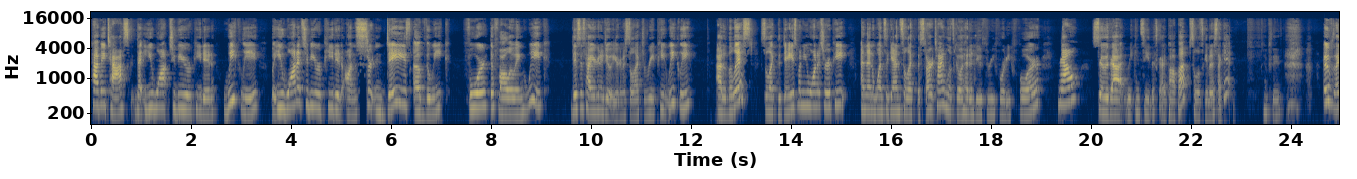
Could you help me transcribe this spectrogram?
have a task that you want to be repeated weekly, but you want it to be repeated on certain days of the week for the following week, this is how you're going to do it. You're going to select repeat weekly out of the list, select the days when you want it to repeat, and then once again, select the start time. Let's go ahead and do 344 now so that we can see this guy pop up. So let's give it a second. Oopsies. Oops, I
